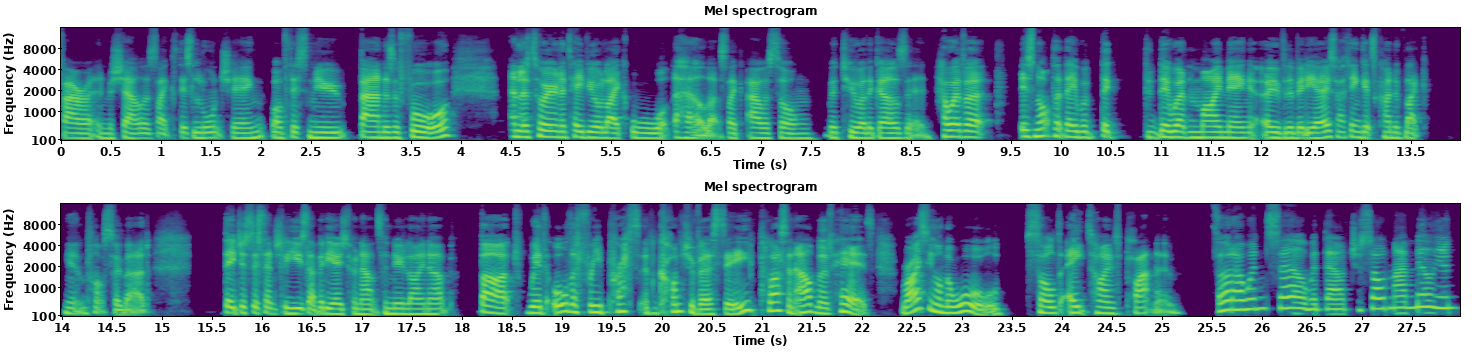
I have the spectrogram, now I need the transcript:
Farrah and Michelle as like this launching of this new band as a four. And LeToya and Latavia were like, oh, what the hell? That's like our song with two other girls in. However, it's not that they were they, they weren't miming over the video. So I think it's kind of like, you know, not so bad. They just essentially used that video to announce a new lineup. But with all the free press and controversy, plus an album of hits, Writing on the Wall sold eight times platinum. Thought I wouldn't sell without you sold nine million.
